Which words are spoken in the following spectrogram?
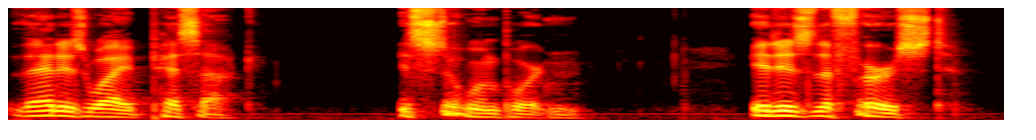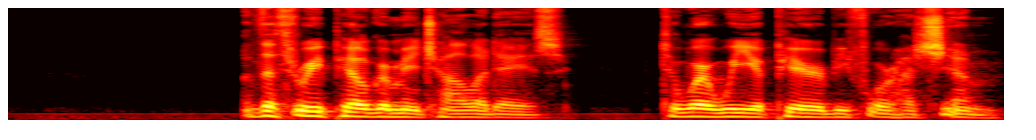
That is why Pesach is so important. It is the first of the three pilgrimage holidays to where we appear before Hashem.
